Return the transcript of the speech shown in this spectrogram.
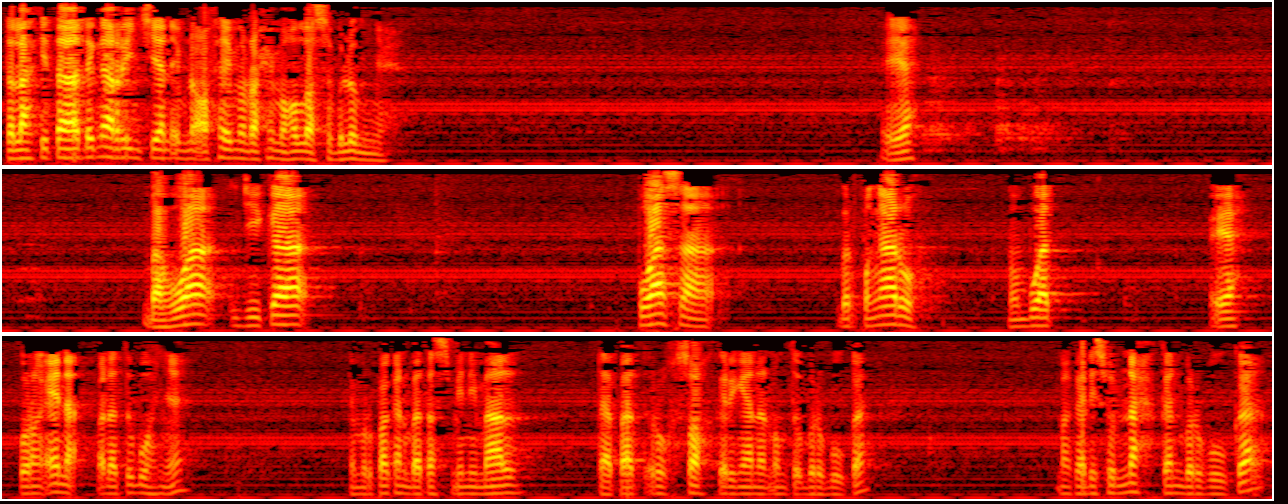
Telah kita dengar rincian Ibnu Utsaimin rahimahullah sebelumnya. Ya. Bahwa jika puasa berpengaruh membuat ya kurang enak pada tubuhnya yang merupakan batas minimal dapat rukhsah keringanan untuk berbuka maka disunnahkan berbuka,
